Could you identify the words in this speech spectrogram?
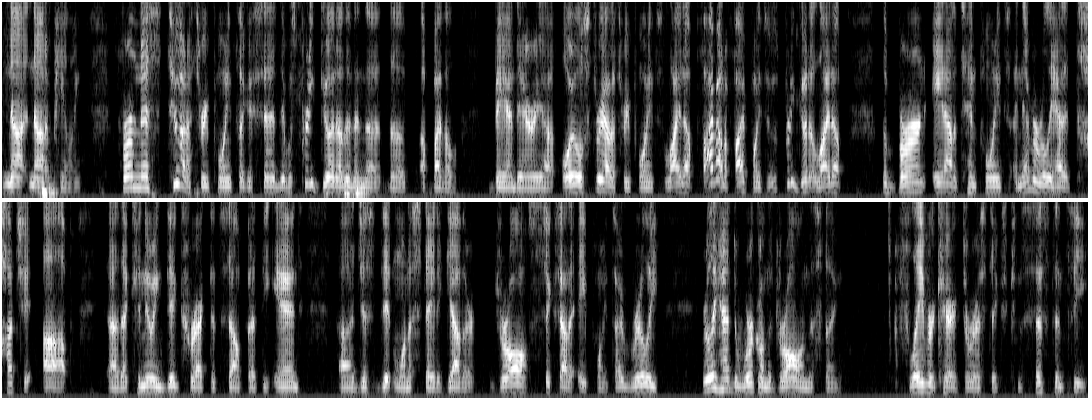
not not appealing. Firmness, 2 out of 3 points. Like I said, it was pretty good other than the, the up by the band area. Oils, 3 out of 3 points. Light up, 5 out of 5 points. It was pretty good at light up. The burn, 8 out of 10 points. I never really had to touch it up. Uh, that canoeing did correct itself, but at the end, uh, just didn't want to stay together. Draw six out of eight points. I really, really had to work on the draw on this thing. Flavor characteristics, consistency.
